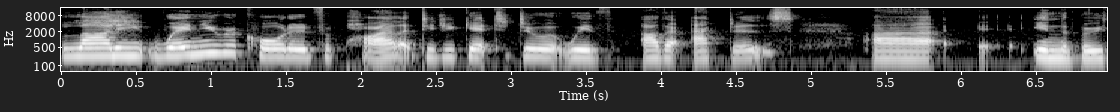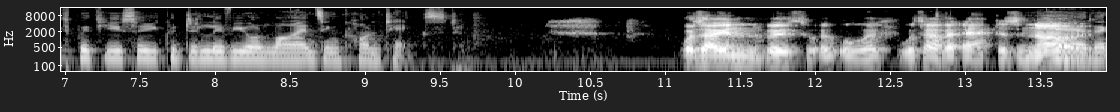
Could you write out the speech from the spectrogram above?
Lani, when you recorded for Pilot, did you get to do it with other actors uh, in the booth with you so you could deliver your lines in context? Was I in the booth with, with other actors? No. Yeah,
